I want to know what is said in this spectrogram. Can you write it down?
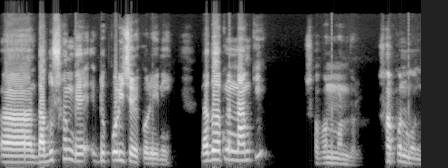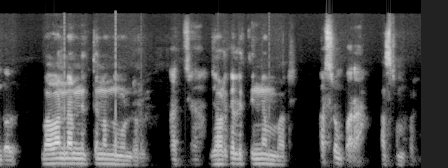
আহ, দাদুর সঙ্গে একটু পরিচয় করিয়ে নিই। দাদু আপনার নাম কি? স্বপন মন্ডল স্বপন মন্ডল বাবার নাম নিত্যানন্দ মন্ডল আচ্ছা। ঝড়খালি তিন নম্বর। আশ্রমপাড়া। আশ্রম পাড়া।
